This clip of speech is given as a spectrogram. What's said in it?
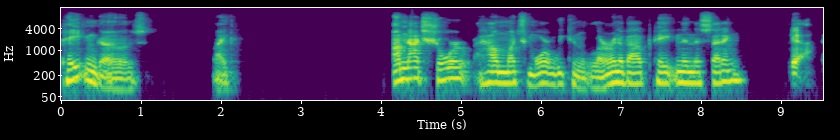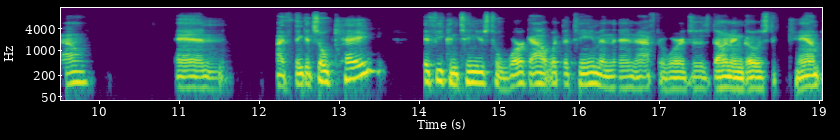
Payton goes, like I'm not sure how much more we can learn about Payton in this setting. Yeah. Now. And I think it's okay if he continues to work out with the team and then afterwards is done and goes to camp.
